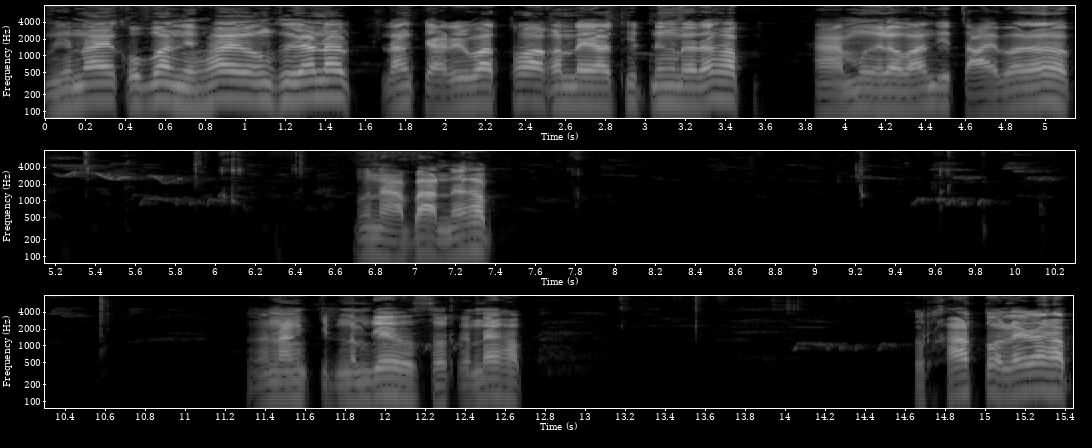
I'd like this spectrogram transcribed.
มีนายกบวันนี่พายกองคืนนะครับหลังจากที่ว่าทอดกันได้อาทิตย์หนึ่งแล้วนะครับ หามือละวันที่ตายไปแล้วครับมือหนาบ้านนะครับแล้วนั่งกินน้ำเยื่อสดๆกันนะครับ สดขาตัวเลยนะครับ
